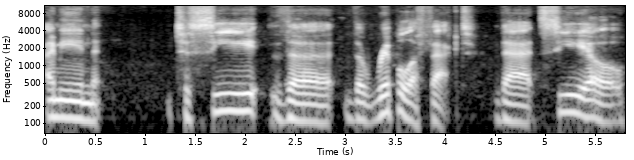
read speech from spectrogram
I mean, to see the the ripple effect that CAO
